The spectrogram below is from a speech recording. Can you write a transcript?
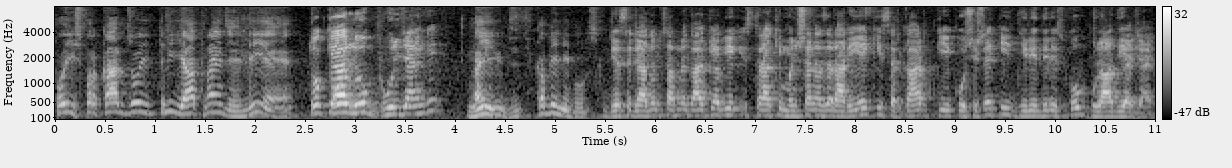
तो इस प्रकार जो इतनी यातनाएँ झेली हैं तो क्या तो लोग भूल जाएँगे? नहीं कभी नहीं भूल सकते। जैसे जादव साहब ने कहा कि अभी एक इस तरह की मंशा नज़र आ रही है कि सरकार की कोशिश है कि धीरे धीरे इसको भुला दिया जाए।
